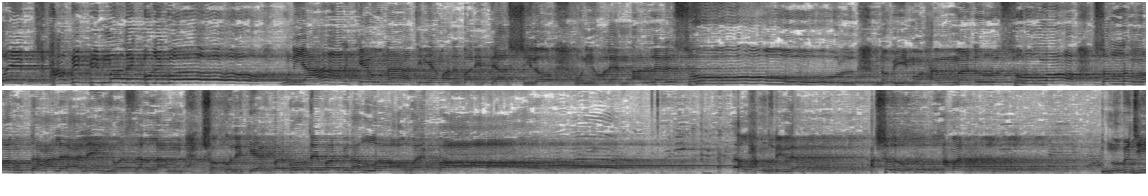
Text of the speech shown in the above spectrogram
ওই হাবিব মালিক বলে গো, উনি আর কেউ না যিনি আমার বাড়িতে আসছিল। উনি হলেন আল্লাহ রসুল, নবী মোহাম্মদুর রসুল্লাহ সাল্লাল্লাহু তাআলা আলাইহি ওয়াসাল্লাম সকলে কি একবার বলতে পারবেন আল্লাহু আকবার। আলহামদুলিল্লাহ। আসলে আমার নবীজি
